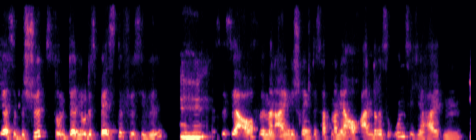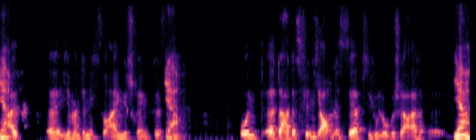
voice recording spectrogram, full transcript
Der sie beschützt und der nur das Beste für sie will. Mhm. Das ist ja auch, wenn man eingeschränkt ist, hat man ja auch andere Unsicherheiten ja. als äh, jemand, der nicht so eingeschränkt ist. Ja. Und äh, da, das finde ich auch eine sehr psychologische. Äh, ja. Äh,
